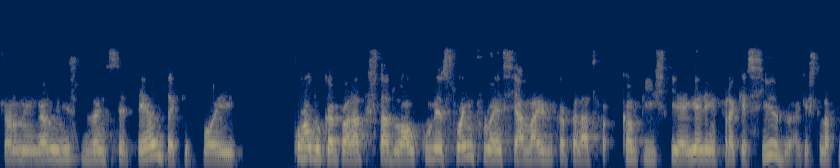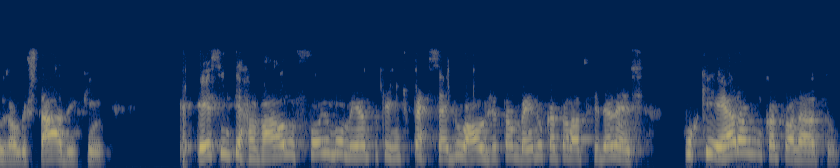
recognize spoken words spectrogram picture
se eu não me engano, o início dos anos 70, que foi quando o campeonato estadual começou a influenciar mais no campeonato campista e aí ele é enfraquecido, a questão da fusão do estado, enfim. Esse intervalo foi o momento que a gente percebe o auge também no campeonato fidelense, porque era um campeonato,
